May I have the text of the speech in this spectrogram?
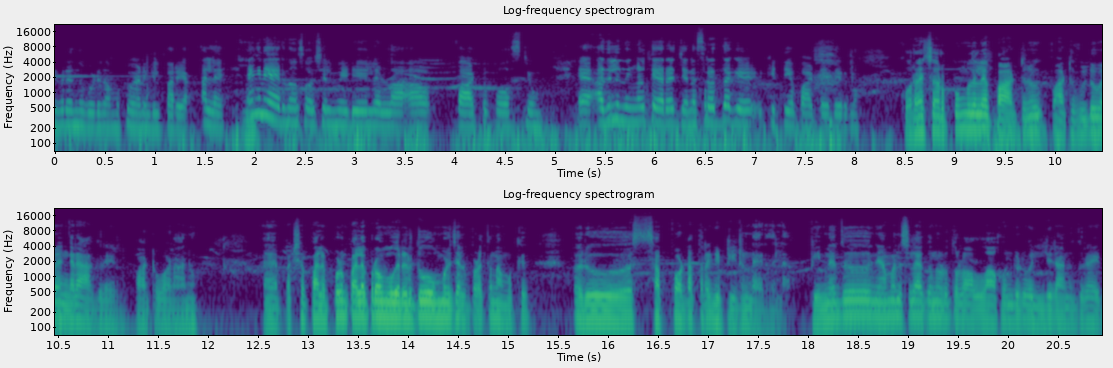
ഇവരെന്ന് കൂടി നമുക്ക് വേണമെങ്കിൽ പറയാം അല്ലേ? എങ്ങനെയായിരുന്നു സോഷ്യൽ മീഡിയയിലുള്ള ആ പാട്ട് പോസ്റ്റും അതിൽ നിങ്ങൾക്ക് ഏറെ ജനശ്രദ്ധ കിട്ടിയ പാട്ട് ഏതായിരുന്നു? കുറേ ചെറുപ്പം മുതലേ പാട്ടിന് പാട്ട് ഫീൽഡ് ഭയങ്കര ആഗ്രഹമായിരുന്നു പാട്ട് പാടാനും. പക്ഷെ പലപ്പോഴും പല പ്രമുഖരുടെ അടുത്ത് പോകുമ്പോൾ ചിലപ്പോഴൊക്കെ നമുക്ക് ഒരു സപ്പോർട്ട് അത്ര കിട്ടിയിട്ടുണ്ടായിരുന്നില്ല. പിന്നെ ഇത് ഞാൻ മനസ്സിലാക്കുന്നിടത്തോളം അള്ളാഹുവിന്റെ ഒരു വലിയൊരു അനുഗ്രഹമായി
